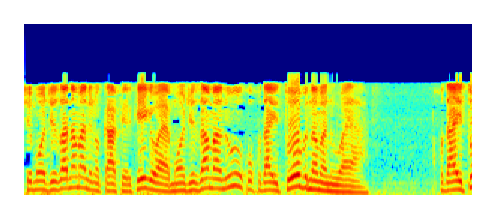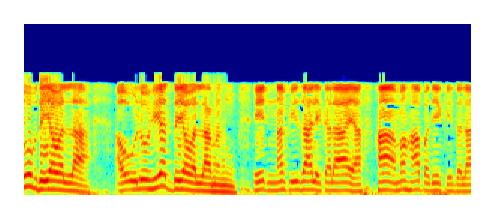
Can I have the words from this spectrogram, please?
چې معجزه نه منی نو کافر کیږي وای معجزه منو خو خدای توب نه منو وای خدای توب دی یو الله او اولوہیت دی یو الله منو ان فی ذلک لایا ها مها پدې کې دلا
